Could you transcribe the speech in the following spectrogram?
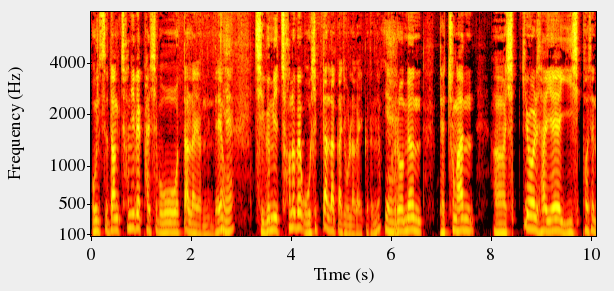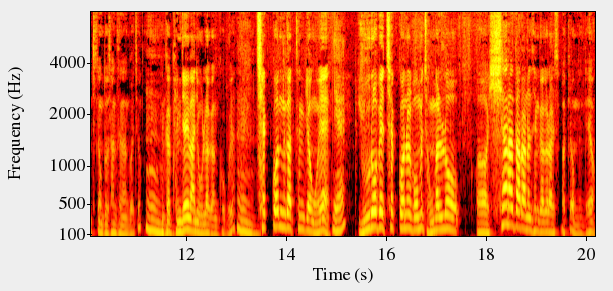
온스당 1285달러였는데요. 예. 지금이 1550달러까지 올라가 있거든요. 예. 그러면 대충 한 어, 10개월 사이에 20% 정도 상승한 거죠. 음. 그러니까 굉장히 많이 올라간 거고요. 음. 채권 같은 경우에 예. 유럽의 채권을 보면 정말로 어, 희한하다라는 생각을 할 수밖에 없는데요.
